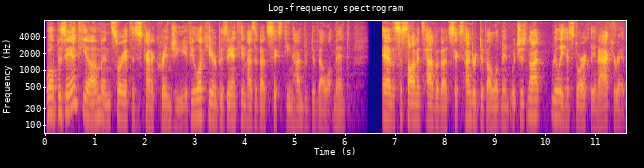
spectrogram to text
Well, Byzantium, and sorry if this is kind of cringy, if you look here, Byzantium has about 1600 development, and the Sassanids have about 600 development, which is not really historically inaccurate.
